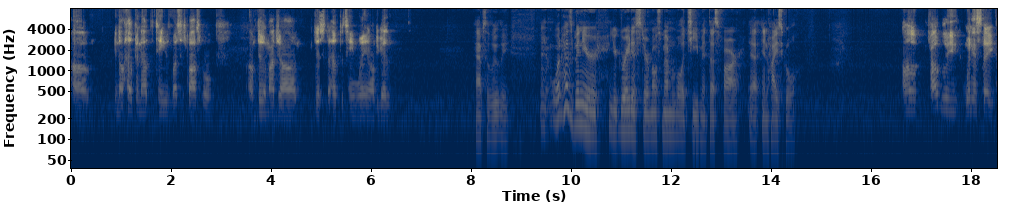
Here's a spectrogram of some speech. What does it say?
Um, you know, helping out the team as much as possible. I'm doing my job just to help the team win altogether. Absolutely. What has been your your greatest or most memorable achievement thus far at, in high school? Uh, probably winning state.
